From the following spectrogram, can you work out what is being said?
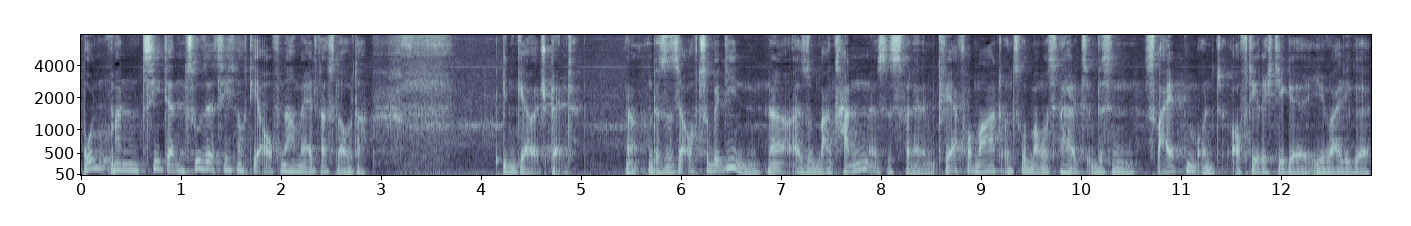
Und man zieht dann zusätzlich noch die Aufnahme etwas lauter in GarageBand. Ja, und das ist ja auch zu bedienen. Ne? Also man kann, es ist von einem Querformat und so, man muss halt ein bisschen swipen und auf die richtige jeweilige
